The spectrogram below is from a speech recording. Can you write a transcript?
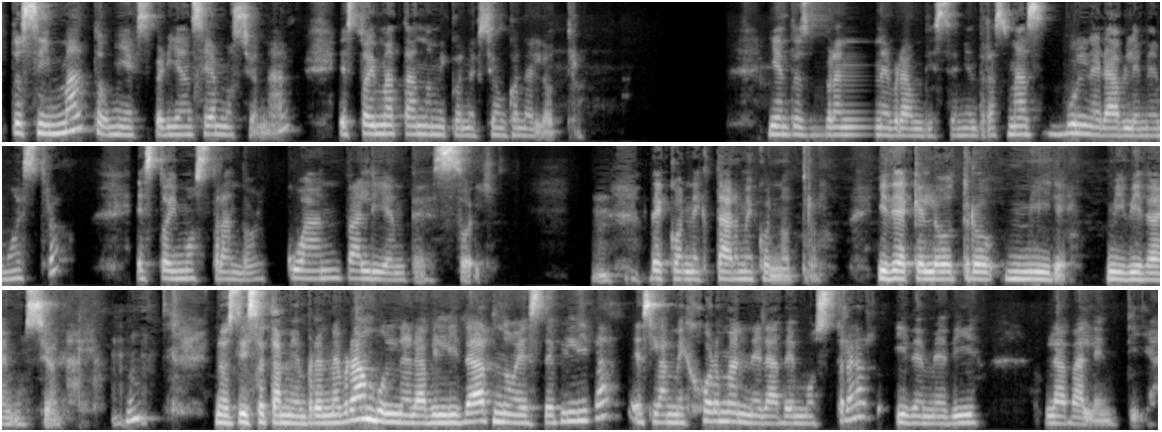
Entonces, si mato mi experiencia emocional, estoy matando mi conexión con el otro. Y entonces Brené Brown dice, mientras más vulnerable me muestro, estoy mostrando cuán valiente soy de conectarme con otro y de que el otro mire mi vida emocional. Nos dice también Brené Brown, vulnerabilidad no es debilidad, es la mejor manera de mostrar y de medir la valentía.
